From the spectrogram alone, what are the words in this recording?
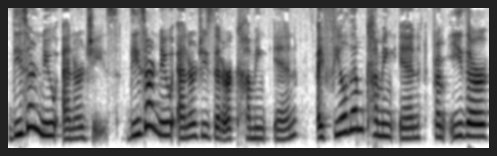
these are new energies. These are new energies that are coming in. I feel them coming in from either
